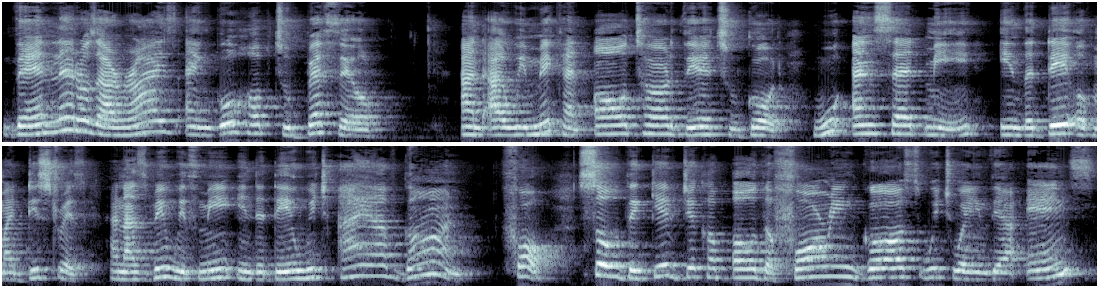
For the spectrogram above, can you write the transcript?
Then let us arise and go up to Bethel, and I will make an altar there to God, who answered me in the day of my distress, and has been with me in the day which I have gone. 4. So they gave Jacob all the foreign gods which were in their hands,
